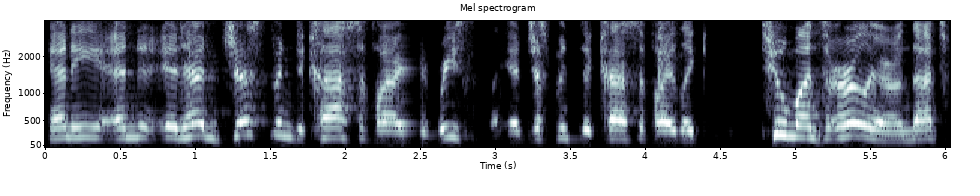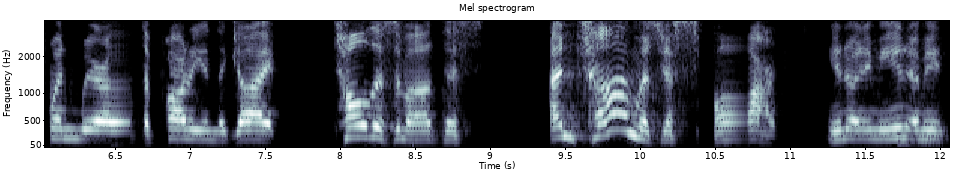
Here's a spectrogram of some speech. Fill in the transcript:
and he and it had just been declassified recently. It had just been declassified like two months earlier, and that's when we were at the party and the guy told us about this. And Tom was just sparked. You know what I mean? I mean,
